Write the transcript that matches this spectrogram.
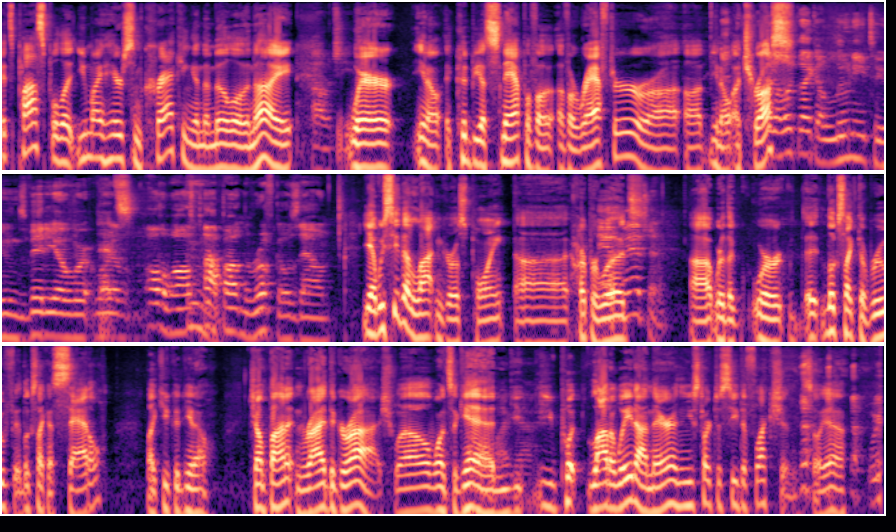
it's possible that you might hear some cracking in the middle of the night, Oh, where you know it could be a snap of a of a rafter or a, a you know a truss. It'll truss. look like a Looney Tunes video where, where all the walls pop out and the roof goes down. Yeah, we see that a lot in Grosse Pointe, uh, Harper can't Woods, imagine. uh, where the where it looks like the roof. It looks like a saddle, like you could you know jump on it and ride the garage. Well, once again, you, you put a lot of weight on there, and then you start to see deflection. So yeah, We,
